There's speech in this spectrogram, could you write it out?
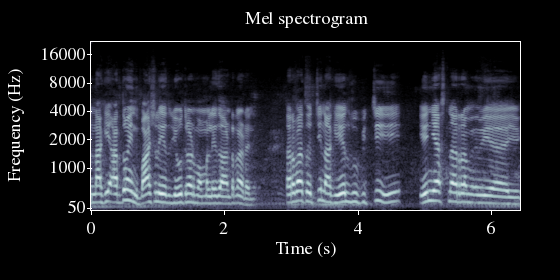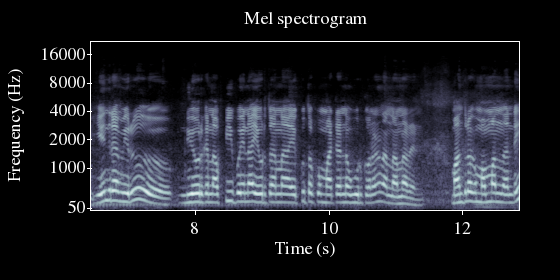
నాకు అర్థమైంది భాషలో ఏదో చెబుతున్నాడు మమ్మల్ని ఏదో అంటున్నాడని. తర్వాత వచ్చి నాకు ఏళ్ళు చూపించి ఏం చేస్తున్నారా ఏందిరా మీరు? నువ్వు ఎవరికన్నా అప్పిపోయినా ఎవరితోన్నా ఎక్కువ తక్కువ మాట్లాడినా ఊరుకోనని నన్ను అన్నాడండి. మా అంతలో ఒక మమ్మ అందండి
